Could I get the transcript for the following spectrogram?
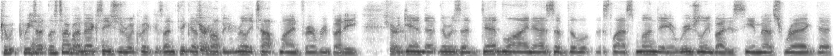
can we, can we yeah. talk, let's talk about vaccinations real quick because I think that's sure. probably really top of mind for everybody. Sure. Again, there, there was a deadline as of the, this last Monday, originally by the CMS reg that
